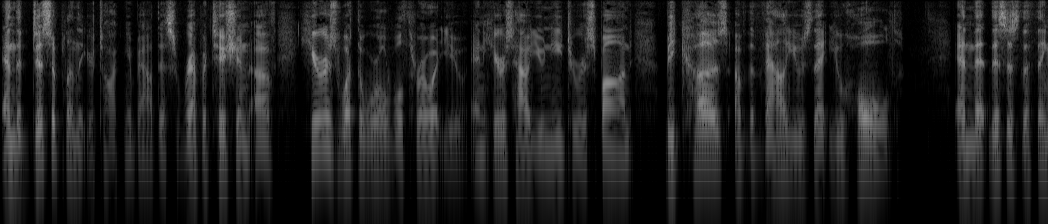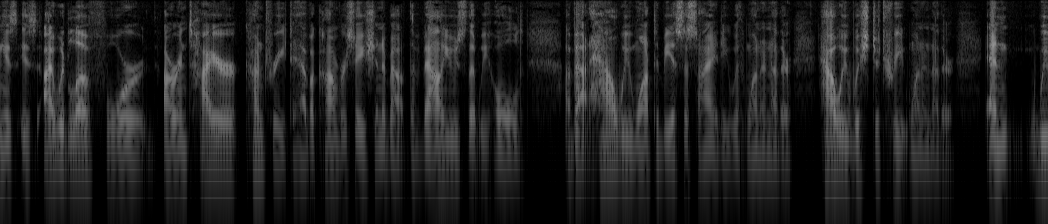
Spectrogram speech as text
and the discipline that you're talking about, this repetition of here's what the world will throw at you, and here's how you need to respond because of the values that you hold and that this is the thing is is I would love for our entire country to have a conversation about the values that we hold about how we want to be a society with one another, how we wish to treat one another. And we,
